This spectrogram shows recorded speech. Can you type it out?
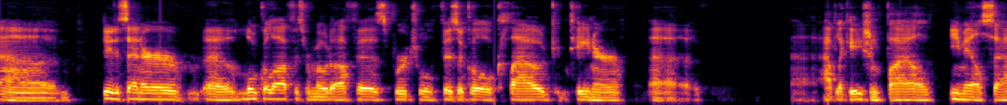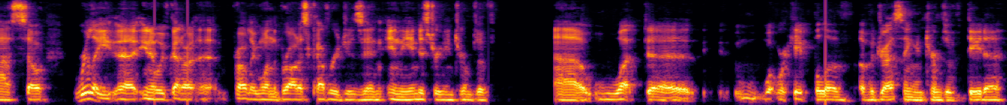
um, data center, uh, local office, remote office, virtual, physical, cloud, container, uh, uh, application file, email, SaaS. So really, uh, you know, we've got a, probably one of the broadest coverages in, in the industry in terms of uh, what uh, what we're capable of, of addressing in terms of data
